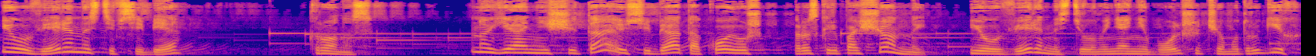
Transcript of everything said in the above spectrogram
и уверенности в себе». Кронос. «Но я не считаю себя такой уж раскрепощенной, и уверенности у меня не больше, чем у других.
